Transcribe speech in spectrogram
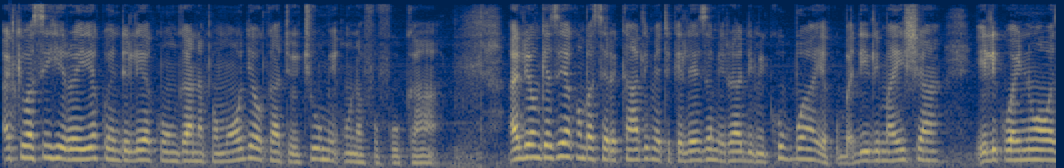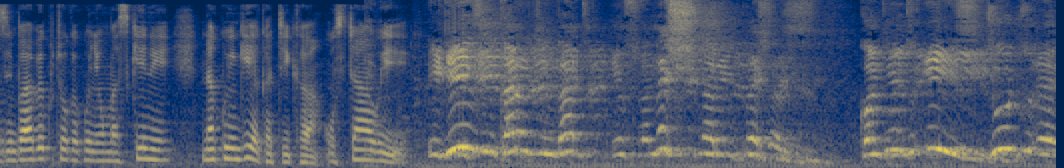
akiwasihi raia kuendelea kuungana pamoja wakati uchumi unafufuka. Aliongezea kwamba serikali imetekeleza miradi mikubwa ya kubadili maisha ili kuwainua Wazimbabwe kutoka kwenye umaskini na kuingia katika ustawi. It is continue to ease due to a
